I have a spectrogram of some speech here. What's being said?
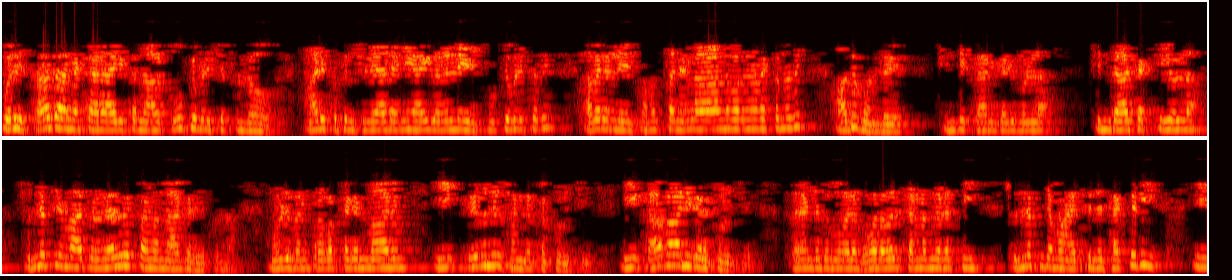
ഒരു സാധാരണക്കാരായിരിക്കുന്ന ആൾ കൂട്ടി വിളിച്ചിട്ടുണ്ടോ ആലിക്കുട്ടി മുസ്ലിയാരുടെ അനുയായികളല്ലേ കൂട്ടി വിളിച്ചത് അവരല്ലേ സമസ്ത ഞങ്ങളാണെന്ന് പറഞ്ഞു നടക്കുന്നത്? അതുകൊണ്ട് ചിന്തിക്കാൻ കഴിവുള്ള ചിന്താശക്തിയുള്ള സുന്നത്തിമാർക്ക് നിലനിർത്തണമെന്ന് ആഗ്രഹിക്കുന്ന. മുഴുവൻ പ്രവർത്തകന്മാരും ഈ ക്രിമിനൽ സംഘത്തെക്കുറിച്ച് ഈ കാപാലികളെക്കുറിച്ച് വേണ്ടതുപോലെ ബോധവൽക്കരണം നടത്തി സുന്നത്ത് ജമായത്തിന്റെ ശക്തി ഈ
